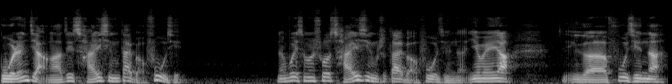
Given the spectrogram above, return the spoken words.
古人讲啊，这财星代表父亲。那为什么说财星是代表父亲呢？因为呀，这个父亲呢，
